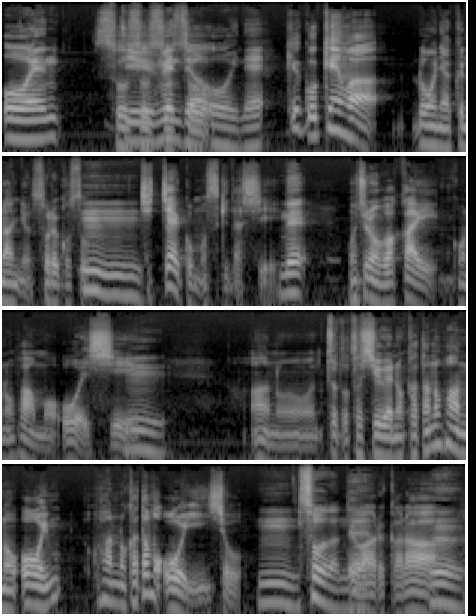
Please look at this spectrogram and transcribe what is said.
応援っていう面では多いね。結構剣は老若男女それこそ、うんうん。ちっちゃい子も好きだし、ねもちろん若い子のファンも多いうし、ん。あのちょっと年上の方のファンの多いファンの方も多い印象うんそうだね。ではあるから、うん。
